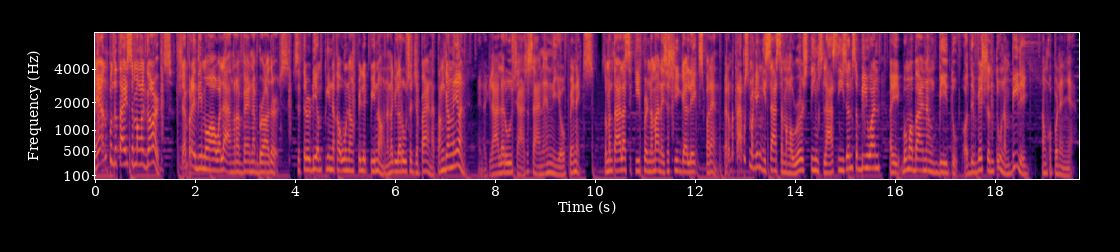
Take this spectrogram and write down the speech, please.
Ngayon, punta tayo sa mga guards. Siyempre, hindi mawawala ang Ravenna Brothers. Si 30 ang pinakaunang Filipino na naglaro sa Japan at hanggang ngayon ay naglalaro siya sa San Neo Phoenix. Samantala si Kiefer naman ay sa Shiga Lakes pa rin. Pero matapos maging isa sa mga worst teams last season sa B1 ay bumaba ng B2 o Division 2 ng B-League ang kupunan niya.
